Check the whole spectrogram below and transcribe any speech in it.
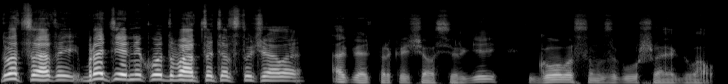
«Двадцатый! Брательнику двадцать отстучало!» — опять прокричал Сергей, голосом заглушая гвалт.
